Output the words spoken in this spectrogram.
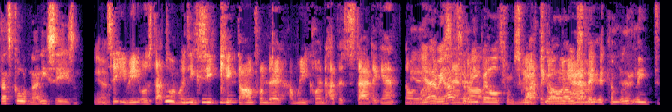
That's good in any season. Yeah. And City beat us that time. I think City kicked on from there, and we kind of had to start again. No, Yeah. Yeah, we had to sent off. rebuild from We had scratch to go almost. again. It, it completely d-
